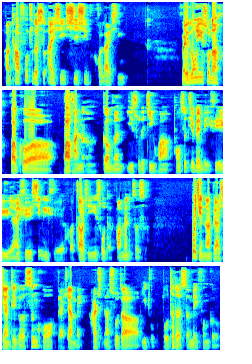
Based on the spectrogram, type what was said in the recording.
啊，它付出的是爱心、细心和耐心。美容艺术呢，包括包含了各门艺术的精华，同时具备美学、语言学、心理学和造型艺术等方面的知识。不仅呢表现这个生活，表现美，而且呢塑造一种独特的审美风格。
